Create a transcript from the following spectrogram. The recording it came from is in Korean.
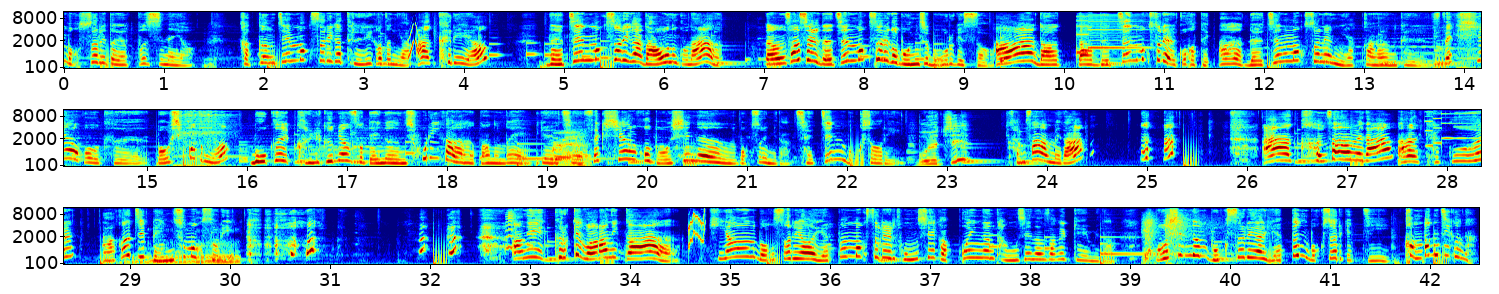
찐 목소리도 예쁘시네요. 가끔 찐 목소리가 들리거든요. 아 그래요? 내 찐 목소리가 나오는구나. 난 사실 내 찐 목소리가 뭔지 모르겠어. 아, 나, 나 내 찐 목소리 알 것 같아. 아, 내 찐 목소리는 약간 그 섹시하고 그 멋있거든요? 목을 긁으면서 내는 소리가 나는데 이게 제 섹시하고 멋있는 목소리입니다. 제 찐 목소리. 뭐였지? 감사합니다. 아, 감사합니다. 아, 개꿀. 아가지 맹수 목소리? 아니, 그렇게 말하니까 귀여운 목소리와 예쁜 목소리를 동시에 갖고 있는 당신은 사기캐입니다. 멋있는 목소리와 예쁜 목소리겠지. 건방지구나.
